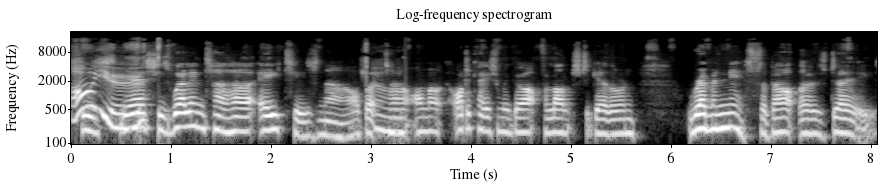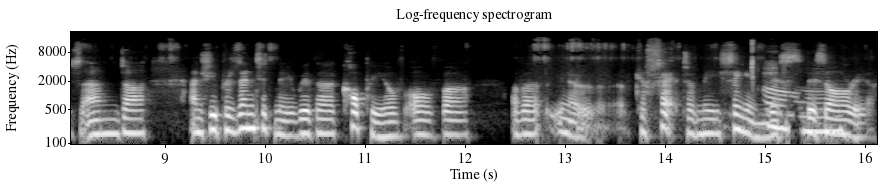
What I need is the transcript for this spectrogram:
are she's, you yeah she's well into her 80s now but oh. uh, on an odd occasion we go out for lunch together and reminisce about those days and uh, and she presented me with a copy of of uh, of a you know a cassette of me singing this oh. this aria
